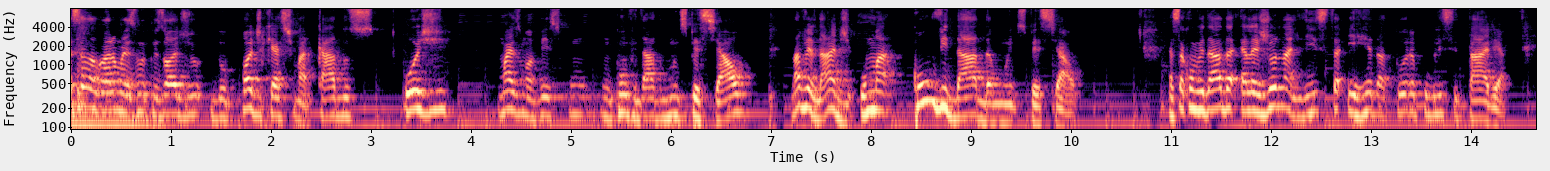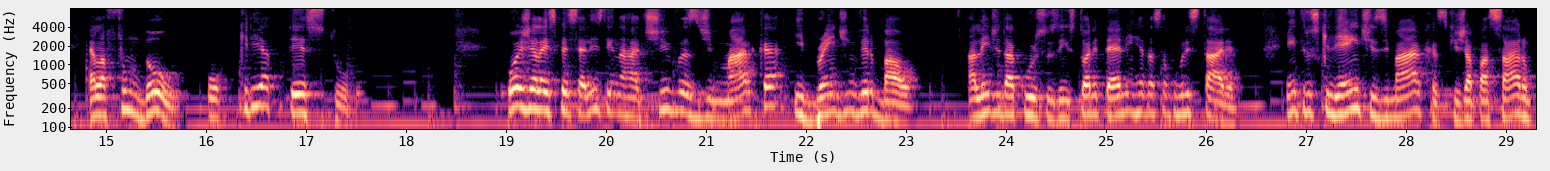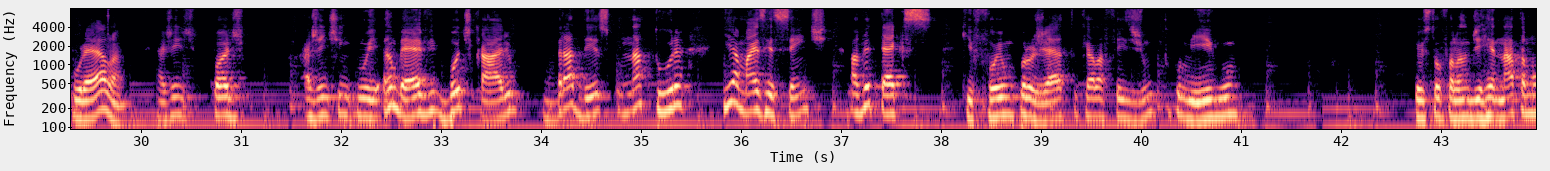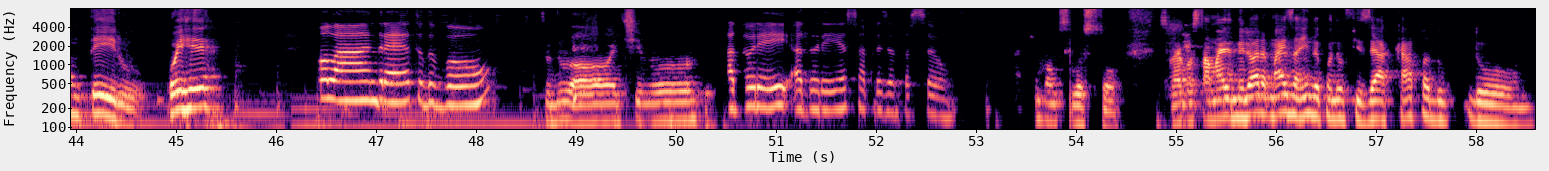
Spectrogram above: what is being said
Começando agora mais um episódio do podcast Marcados. Hoje, mais uma vez, com um convidado muito especial. Na verdade, uma convidada muito especial. Essa convidada, ela é jornalista e redatora publicitária. Ela fundou o Cria Texto. Hoje ela é especialista em narrativas de marca e branding verbal, além de dar cursos em storytelling e redação publicitária. Entre os clientes e marcas que já passaram por ela, a gente pode a gente inclui Ambev, Boticário, Bradesco, Natura e a mais recente, a Vetex, que foi um projeto que ela fez junto comigo. Eu estou falando de Renata Monteiro. Oi, Rê! Olá, André, tudo bom? Tudo ótimo. Adorei, adorei essa apresentação. Que bom que você gostou. Você vai gostar mais, melhor, mais ainda quando eu fizer a capa do, do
